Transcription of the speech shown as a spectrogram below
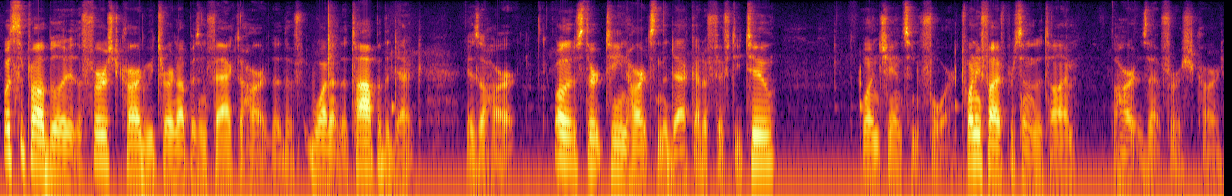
what's the probability that the first card we turn up is in fact a heart, that the one at the top of the deck is a heart? Well, there's 13 hearts in the deck out of 52 one chance in four. 25% of the time, the heart is that first card.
